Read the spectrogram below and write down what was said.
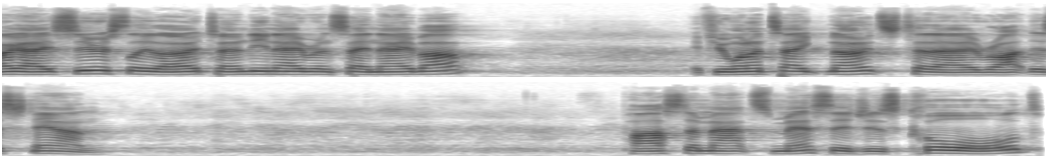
Okay, seriously though, turn to your neighbor and say, Neighbor, if you want to take notes today, write this down. Pastor Matt's message is called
